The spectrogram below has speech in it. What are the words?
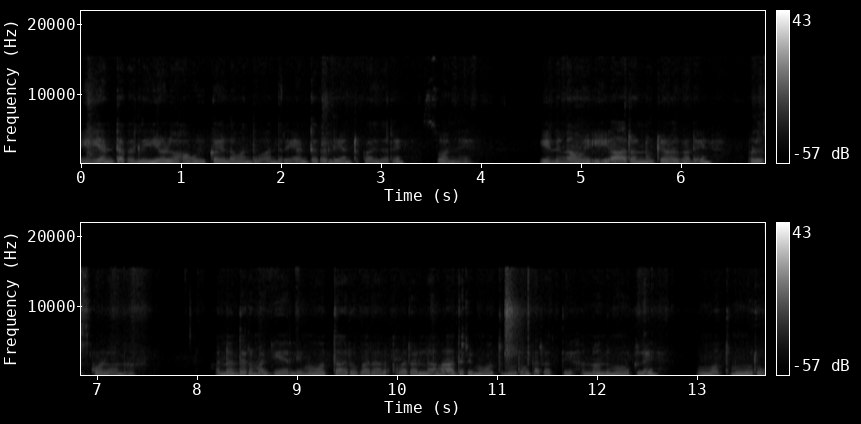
ಈ ಎಂಟರಲ್ಲಿ ಏಳು ಹಾಗೂ ಈ ಕೈಲ ಒಂದು ಅಂದರೆ ಎಂಟರಲ್ಲಿ ಎಂಟು ಕಳೆದರೆ ಸೊನ್ನೆ. ಇಲ್ಲಿ ನಾವು ಈ ಆರನ್ನು ಕೆಳಗಡೆ ಇಳಿಸ್ಕೊಳ್ಳೋಣ. ಹನ್ನೊಂದರ ಮಧ್ಯೆಯಲ್ಲಿ ಮೂವತ್ತಾರು ಬರ, ಬರಲ್ಲ. ಆದರೆ ಮೂವತ್ತ್ಮೂರು ಬರುತ್ತೆ. ಹನ್ನೊಂದು ಮೂರಲೆ ಮೂವತ್ತ್ಮೂರು.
